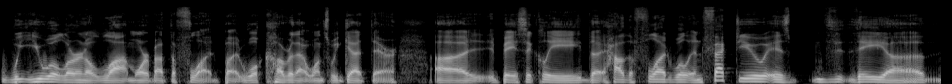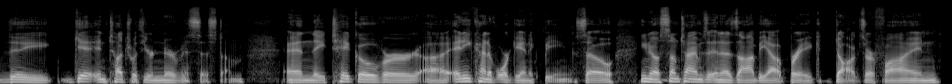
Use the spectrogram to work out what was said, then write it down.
we, you will learn a lot more about the flood, but we'll cover that once we get there. Uh, basically, the, how the flood will infect you is th- they uh, they get in touch with your nervous system and they take over uh, any kind of organic being. So you know, sometimes in a zombie outbreak, dogs are fine.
